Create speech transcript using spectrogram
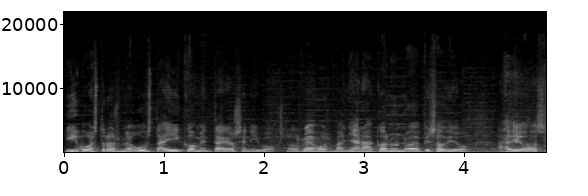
y vuestros me gusta y comentarios en iVoox. Nos vemos mañana con un nuevo episodio. Adiós.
